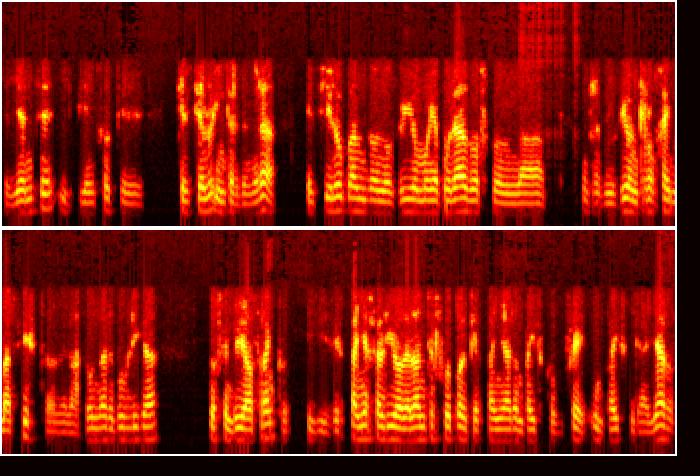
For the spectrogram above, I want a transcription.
creyente y pienso que, que el cielo intervendrá. El cielo cuando nos vio muy apurados con la revolución roja y marxista de la Segunda República, nos envió a Franco. Y si España salió adelante fue porque España era un país con fe, un país gallardo,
